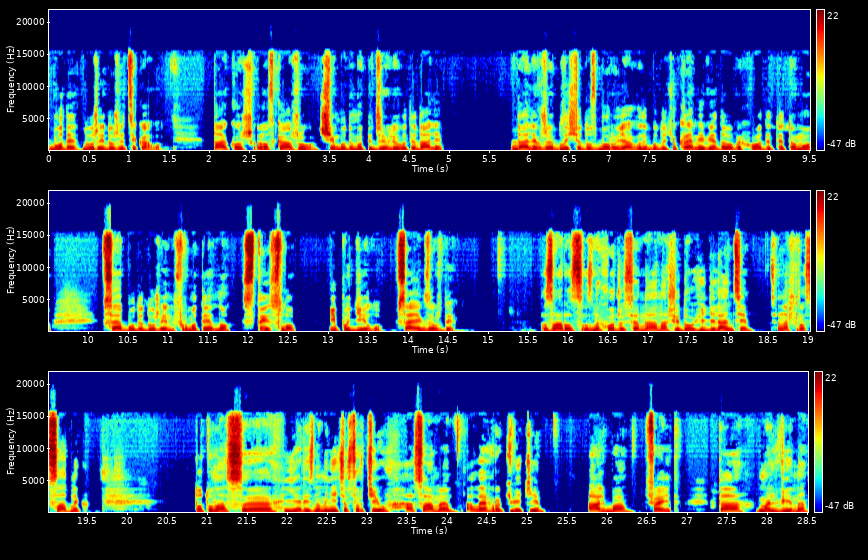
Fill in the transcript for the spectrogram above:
Буде дуже і дуже цікаво. Також розкажу, чим будемо підживлювати далі. Далі вже ближче до збору ягоди будуть окремі відео виходити, тому все буде дуже інформативно, стисло і по ділу. Все як завжди. Зараз знаходжуся на нашій довгій ділянці. Це наш розсадник. Тут у нас е, є різноманіття сортів, а саме Allegro Квікі, Альба, Фейт та Мальвіна.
